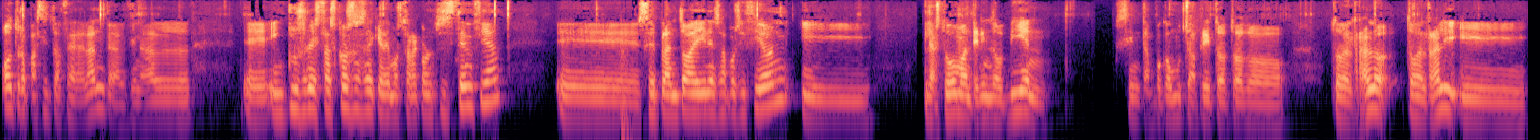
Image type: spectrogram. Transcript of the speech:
otro pasito hacia adelante. Al final eh, incluso en estas cosas hay que demostrar consistencia. Eh, se plantó ahí en esa posición y, la estuvo manteniendo bien sin tampoco mucho aprieto todo todo el rally todo el rally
